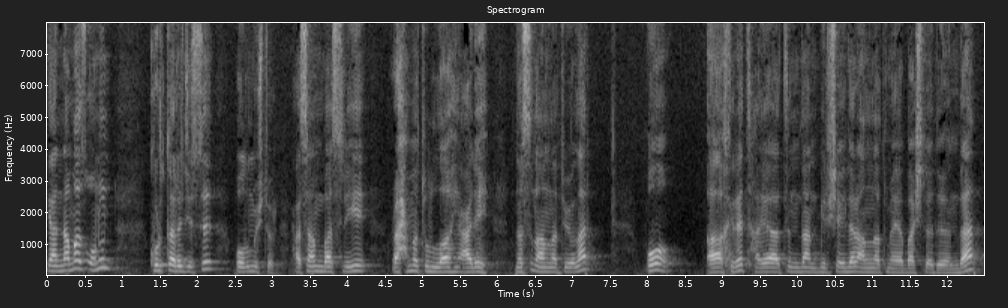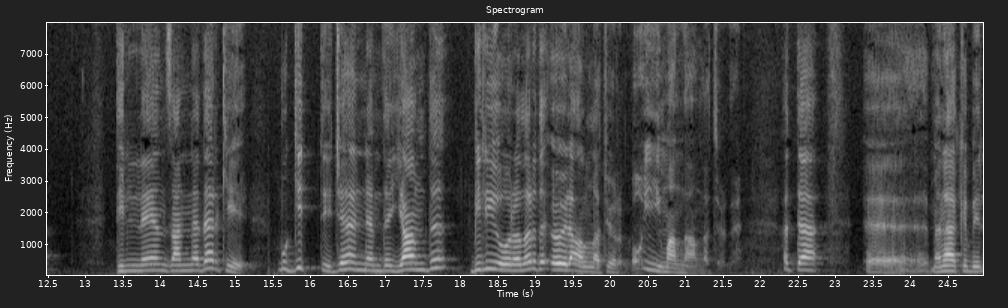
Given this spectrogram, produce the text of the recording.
yani namaz onun kurtarıcısı olmuştur. Hasan Basri'yi rahmetullahi aleyh nasıl anlatıyorlar? O ahiret hayatından bir şeyler anlatmaya başladığında dinleyen zanneder ki bu gitti cehennemde yandı biliyor oraları da öyle anlatıyor. O imanla anlatırdı. Hatta e, Menakibil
